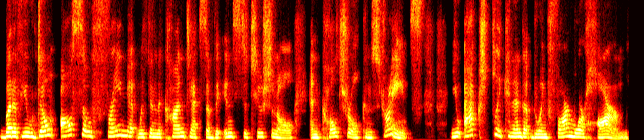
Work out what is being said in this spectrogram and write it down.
But if you don't also frame it within the context of the institutional and cultural constraints, you actually can end up doing far more harm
